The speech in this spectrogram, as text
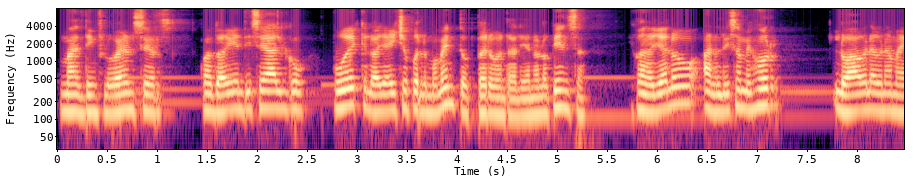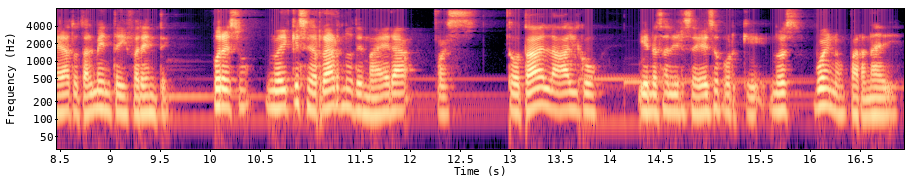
más de influencers. Cuando alguien dice algo, puede que lo haya dicho por el momento, pero en realidad no lo piensa y cuando ya lo analiza mejor, lo habla de una manera totalmente diferente. Por eso, no hay que cerrarnos de manera, pues, total a algo y no salirse de eso porque no es bueno para nadie.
